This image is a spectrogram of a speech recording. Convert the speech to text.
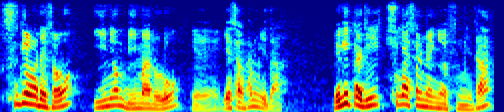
수개월에서 2년 미만으로 예, 예상합니다. 여기까지 추가 설명이었습니다.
